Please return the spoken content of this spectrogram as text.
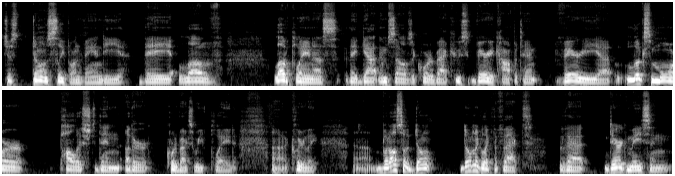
just don't sleep on Vandy. They love love playing us. They got themselves a quarterback who's very competent, very uh, looks more polished than other quarterbacks we've played, uh, clearly. Uh, but also don't don't neglect the fact that Derek Mason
